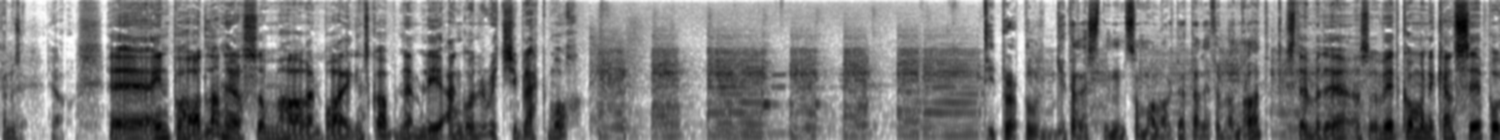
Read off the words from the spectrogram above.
Kan du se. Ja. Eh, En på Hadeland her som har en bra egenskap, nemlig angående Richie Blackmore. Deep Purple-gitaristen som har lagd dette riffet, blant annet. Stemmer det. Altså, vedkommende kan se på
